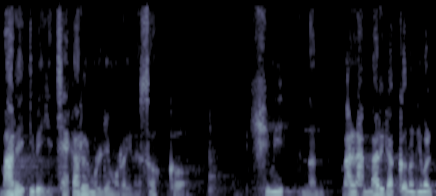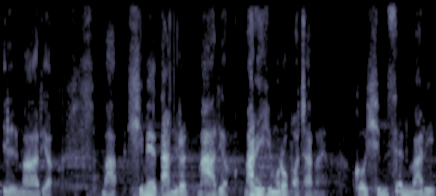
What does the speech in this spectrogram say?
말의 입에 재갈을 물림으로 인해서 그 힘이 있는 말 한 마리가 끄는 힘을 일마력, 힘의 단위를 마력, 말의 힘으로 보잖아요. 그 힘센 말이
